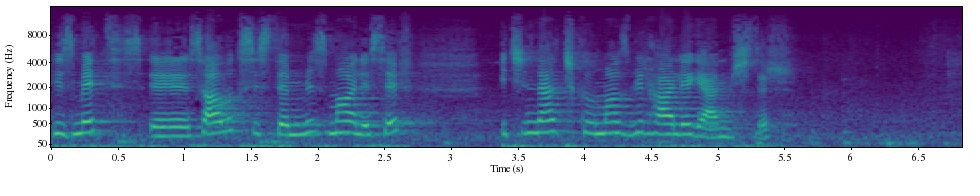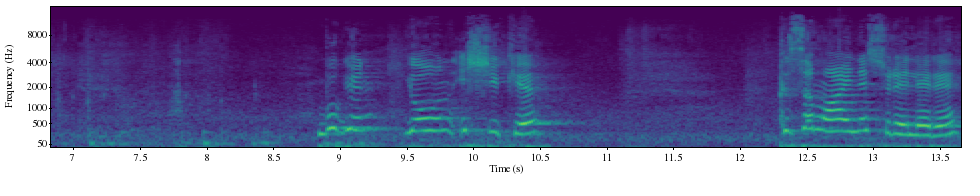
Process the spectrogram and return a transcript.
hizmet, e, sağlık sistemimiz maalesef içinden çıkılmaz bir hale gelmiştir. Bugün yoğun iş yükü, kısa muayene süreleri,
